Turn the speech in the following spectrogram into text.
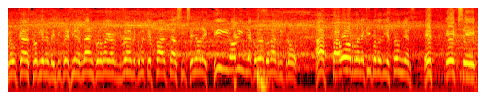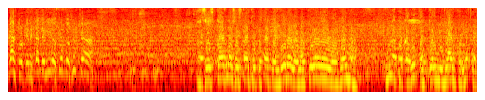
Raúl Castro viene el 23, viene Blanco, lo va a agarrar, le comete falta. Sí, señores, tiro libre cobrando el árbitro a favor del equipo de The Strongers. Es eh, Castro quien está tendido, ¿cierto, Sucha? Así es, Carlos es Castro que está tendido, le metió bueno, una tocadita aquí en mi blanco, ¿no? Para,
